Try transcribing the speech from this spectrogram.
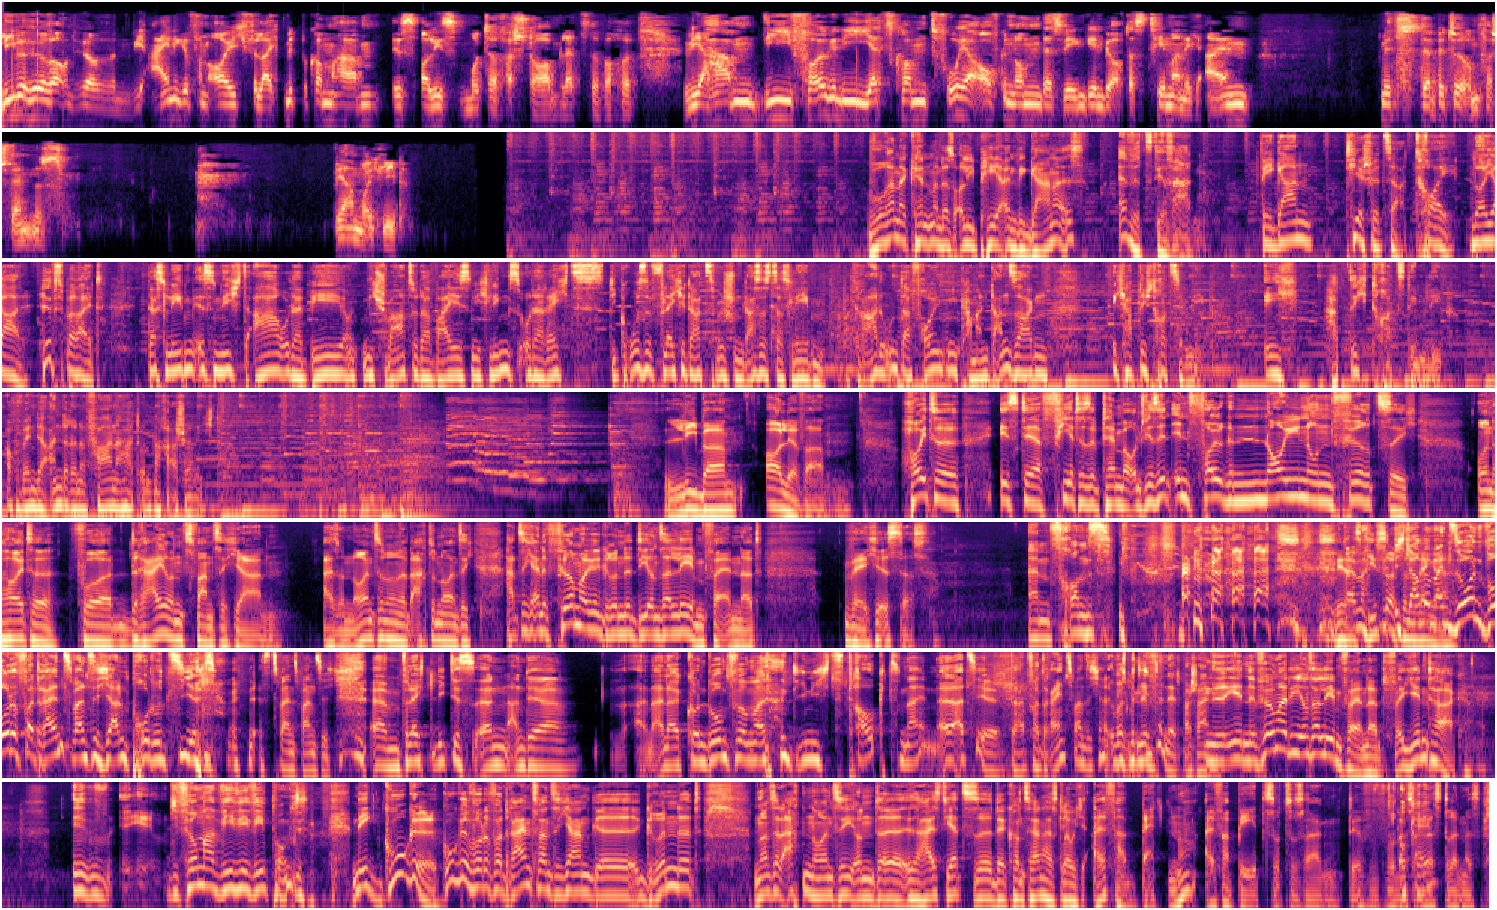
Liebe Hörer und Hörerinnen, wie einige von euch vielleicht mitbekommen haben, ist Ollis Mutter verstorben letzte Woche. Wir haben die Folge, die jetzt kommt, vorher aufgenommen, deswegen gehen wir auf das Thema nicht ein, mit der Bitte um Verständnis. Wir haben euch lieb. Woran erkennt man, dass Olli P. ein Veganer ist? Er wird's dir sagen. Vegan, Tierschützer, treu, loyal, hilfsbereit. Das Leben ist nicht A oder B und nicht schwarz oder weiß, nicht links oder rechts. Die große Fläche dazwischen, das ist das Leben. Aber gerade unter Freunden kann man dann sagen, ich hab dich trotzdem lieb. Ich hab dich trotzdem lieb. Auch wenn der andere eine Fahne hat und nach Asche riecht. Lieber Oliver, heute ist der 4. September und wir sind in Folge 49. Und heute, vor 23 Jahren, also 1998, hat sich eine Firma gegründet, die unser Leben verändert. Welche ist das? Ähm, Fromms. Nee, das gibt's doch ich schon glaube, länger. mein Sohn wurde vor 23 Jahren produziert. er ist 22. Ähm, vielleicht liegt es an, an der an einer Kondomfirma, die nichts taugt. Nein, äh, erzähl. Da, vor 23 Jahren. Irgendwas mit Internet wahrscheinlich. Eine, eine Firma, die unser Leben verändert. Jeden Tag. Äh, Die Firma www. Nee, Google. Google wurde vor 23 Jahren gegründet, 1998 und äh, heißt jetzt, äh, der Konzern heißt glaube ich Alphabet, ne? Alphabet sozusagen, der, wo das Okay. alles drin ist.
